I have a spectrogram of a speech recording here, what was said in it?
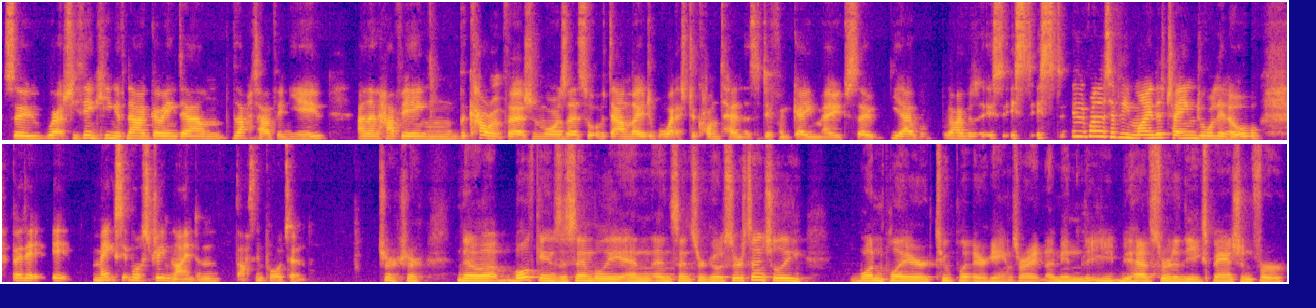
So we're actually thinking of now going down that avenue and then having the current version more as a sort of downloadable extra content as a different game mode. So yeah, I was it's it's, it's a relatively minor change all in all, but it it makes it more streamlined and that's important. Sure, sure. No, uh, both games, Assembly and and Sensor Ghost, are essentially one player, two player games, right? I mean, you, you have sort of the expansion for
